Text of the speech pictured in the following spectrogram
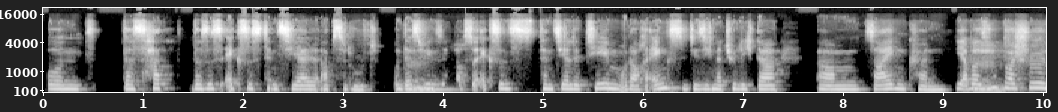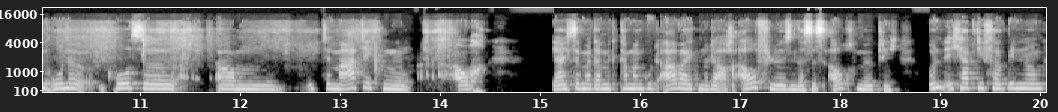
Und das hat, das ist existenziell absolut. Und deswegen mhm. sind auch so existenzielle Themen oder auch Ängste, die sich natürlich da ähm, zeigen können, die aber mhm. super schön ohne große ähm, Thematiken auch ja, ich sag mal, damit kann man gut arbeiten oder auch auflösen. Das ist auch möglich. Und ich habe die Verbindung,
